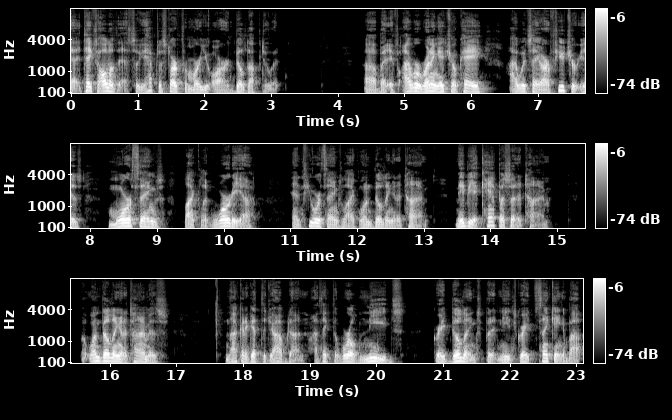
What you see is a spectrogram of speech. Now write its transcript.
Uh, it takes all of this. So you have to start from where you are and build up to it. Uh, but if I were running HOK, I would say our future is more things like LaGuardia and fewer things like one building at a time. Maybe a campus at a time, but one building at a time is not going to get the job done. I think the world needs great buildings, but it needs great thinking about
